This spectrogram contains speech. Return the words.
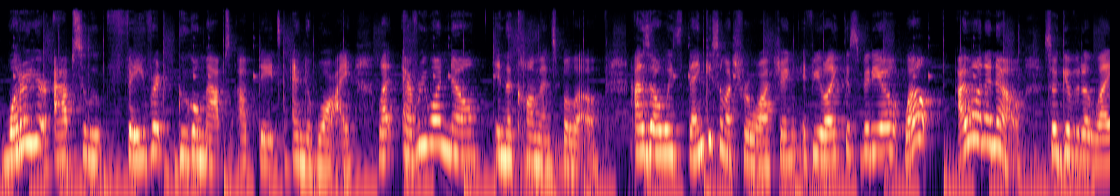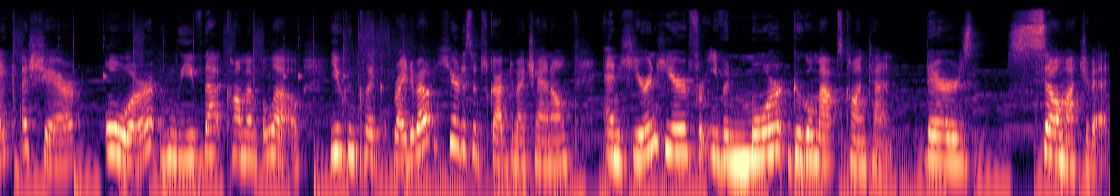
What are your absolute favorite Google Maps updates and why? Let everyone know in the comments below. As always, thank you so much for watching. If you like this video, well, I want to know. So give it a like, a share, or leave that comment below. You can click right about here to subscribe to my channel and here and here for even more Google Maps content. There's so much of it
